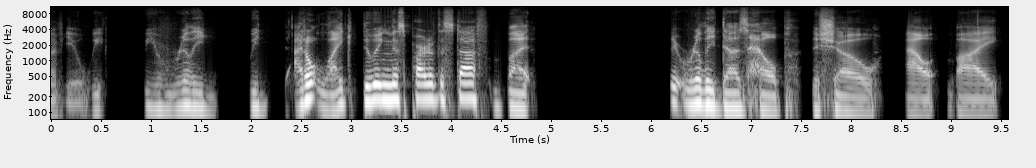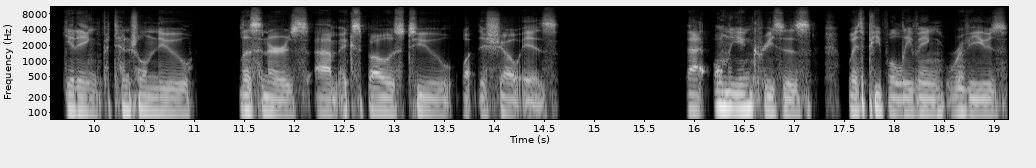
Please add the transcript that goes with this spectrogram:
of you. We, we really, we, I don't like doing this part of the stuff, but it really does help the show out by getting potential new listeners um, exposed to what the show is. That only increases with people leaving reviews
